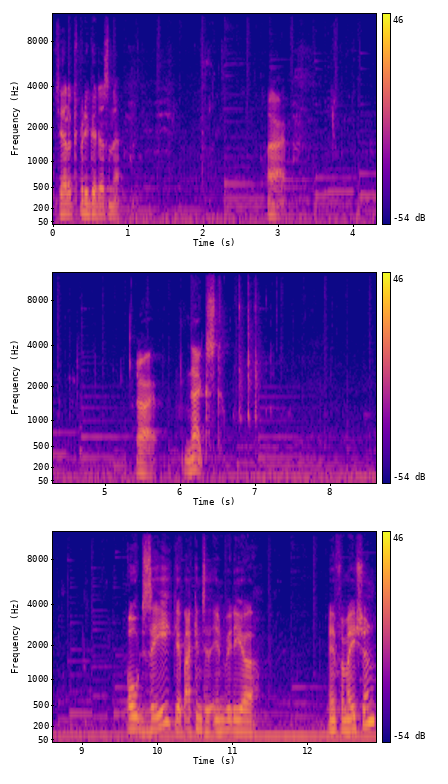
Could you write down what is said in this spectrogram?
See, that looks pretty good, doesn't it? All right. All right. Next. Alt Z, get back into the NVIDIA information,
